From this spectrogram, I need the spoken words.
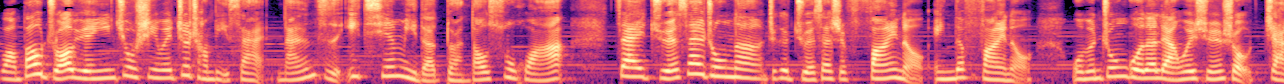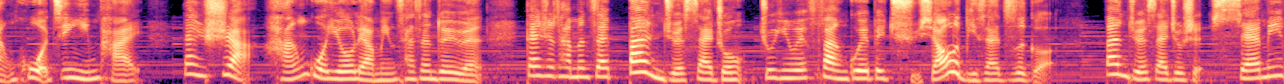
网暴主要原因就是因为这场比赛男子一千米的短道速滑，在决赛中呢，这个决赛是 final，in the final，我们中国的两位选手斩获金银牌。但是啊，韩国也有两名参赛队员，但是他们在半决赛中就因为犯规被取消了比赛资格。半决赛就是 semi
